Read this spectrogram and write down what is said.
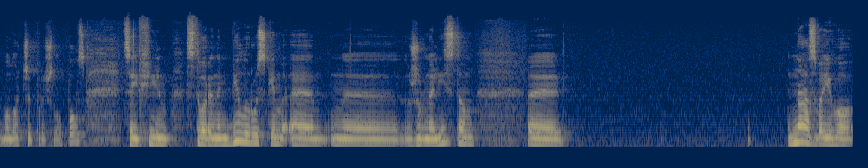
молодше пройшло повз. Цей фільм створеним білоруським е, е, журналістом. Е, Назва його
